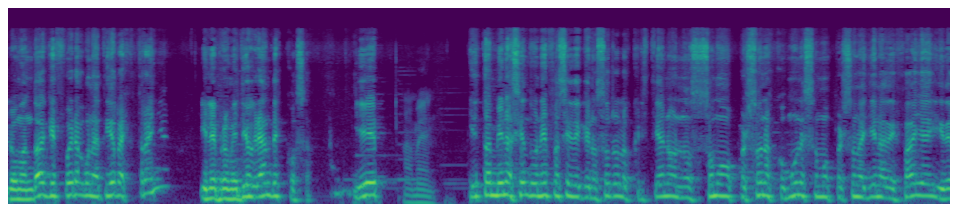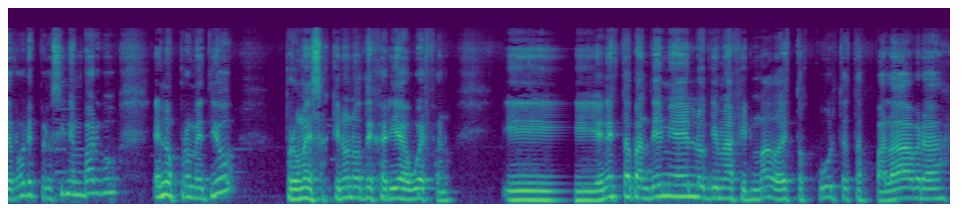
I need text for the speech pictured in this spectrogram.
lo mandó a que fuera a una tierra extraña y le prometió grandes cosas. Y es, Amén. y es también haciendo un énfasis de que nosotros los cristianos no somos personas comunes, somos personas llenas de fallas y de errores, pero sin embargo, Él nos prometió promesas, que no nos dejaría huérfanos. Y, y en esta pandemia es lo que me ha afirmado, estos cultos, estas palabras,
